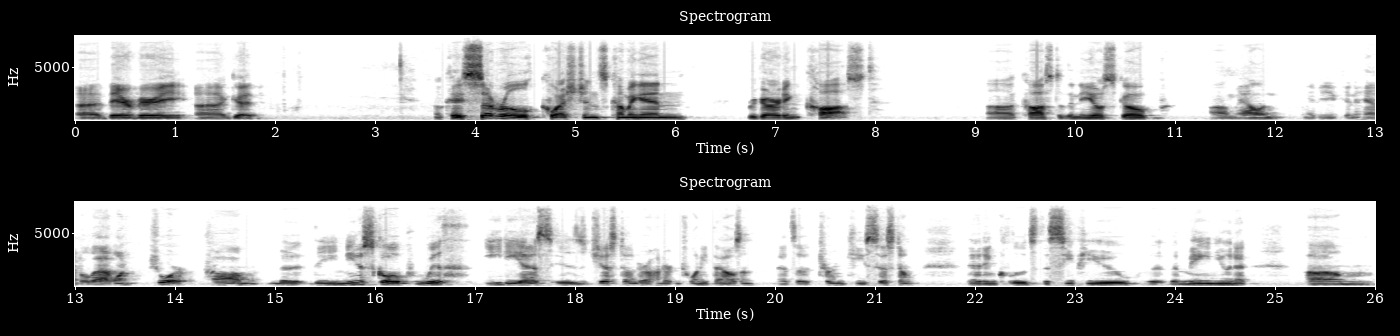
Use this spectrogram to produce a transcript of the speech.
uh, they're very uh, good. Okay, several questions coming in regarding cost. Uh, cost of the Neoscope. Um, Alan, maybe you can handle that one. Sure. Um, the, the Neoscope with EDS is just under 120,000. That's a turnkey system. That includes the CPU, the, the main unit, um,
